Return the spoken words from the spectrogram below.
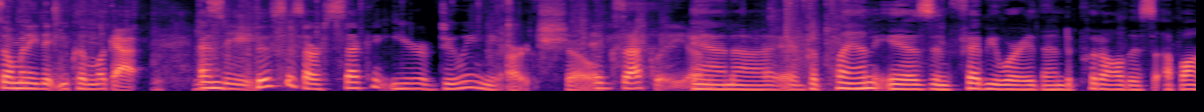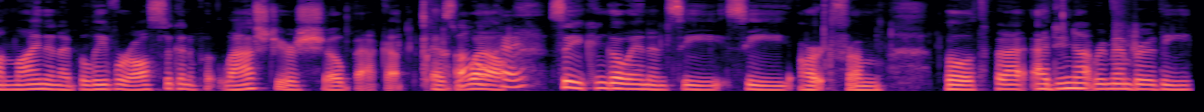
so many that you can look at and, and see. this is our second year of doing the art show. exactly. Yeah. And uh, the plan is in February then to put all this up online. And I believe we're also going to put last year's show back up as Oh, well. okay. So you can go in and see see art from both. But I, I do not remember the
